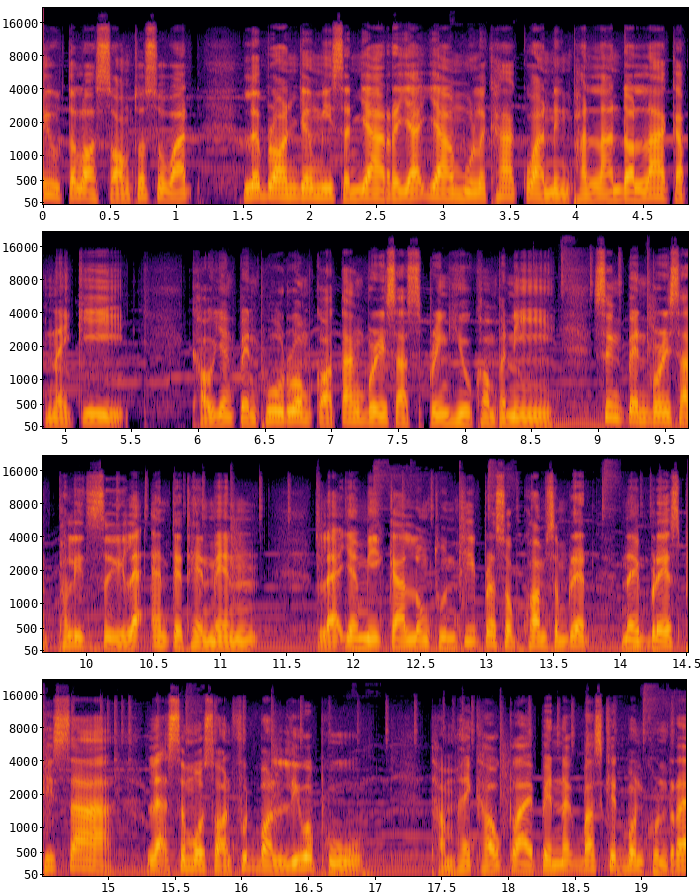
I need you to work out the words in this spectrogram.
ลิ่วตลอด 2 ทศวรรษ เลบรอนยังมีสัญญาระยะยาวมูลค่ากว่า 1,000 ล้านดอลลาร์กับไนกี้เขายังเป็นผู้ร่วมก่อตั้งบริษัท Spring Hill Company ซึ่งเป็นบริษัทผลิตสื่อและ Entertainment และยังมีการลงทุนที่ประสบความสำเร็จในเบรสพิซซ่าและสโมสรฟุตบอลลิเวอร์พูลทำให้เขากลายเป็นนักบาสเกตบอลคนแร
